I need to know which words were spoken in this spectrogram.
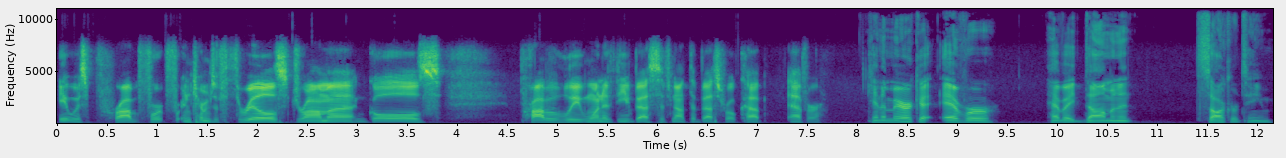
it was prob for, for in terms of thrills, drama, goals, probably one of the best, if not the best, World Cup ever. Can America ever have a dominant soccer team?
